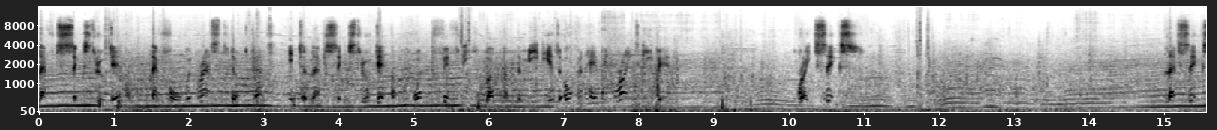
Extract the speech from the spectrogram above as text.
Left six through dip, left forward crest, don't cut, into left six through dip, 150, bump, immediate open hairpin right, keep in. Right six, left six,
